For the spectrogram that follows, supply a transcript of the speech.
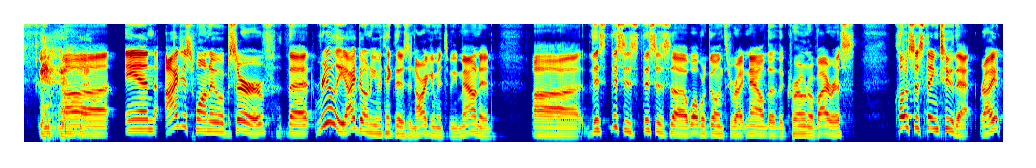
uh, and I just want to observe that really, I don't even think there's an argument to be mounted. Uh, this this is this is uh, what we're going through right now, the the coronavirus. Closest thing to that, right?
